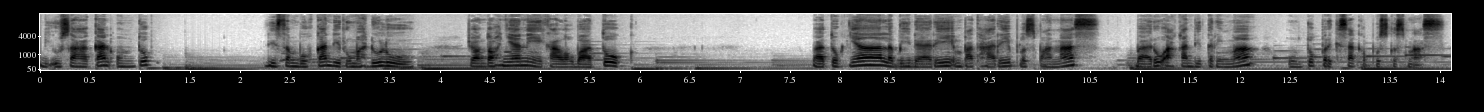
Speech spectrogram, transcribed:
diusahakan untuk disembuhkan di rumah dulu. Contohnya nih kalau batuk. Batuknya lebih dari empat hari plus panas baru akan diterima untuk periksa ke puskesmas.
